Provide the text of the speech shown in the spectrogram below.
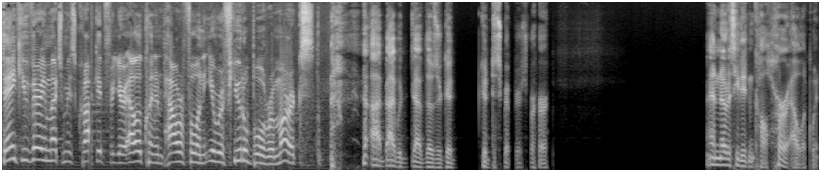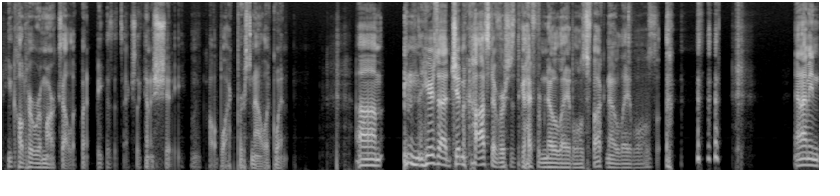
Thank you very much, Ms. Crockett, for your eloquent and powerful and irrefutable remarks. I, I would. Uh, those are good, good descriptors for her. And notice he didn't call her eloquent. He called her remarks eloquent because it's actually kind of shitty. to Call a black person eloquent. Um, here's uh, Jim Acosta versus the guy from No Labels. Fuck No Labels. and I mean,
